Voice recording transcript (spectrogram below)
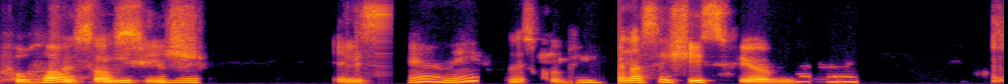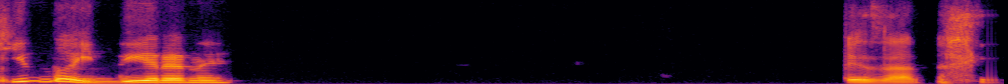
Foi o Foi Salsicha, né? Eles. É, nem Desculpa. Eu não assisti esse filme. que doideira, né? Pesado.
